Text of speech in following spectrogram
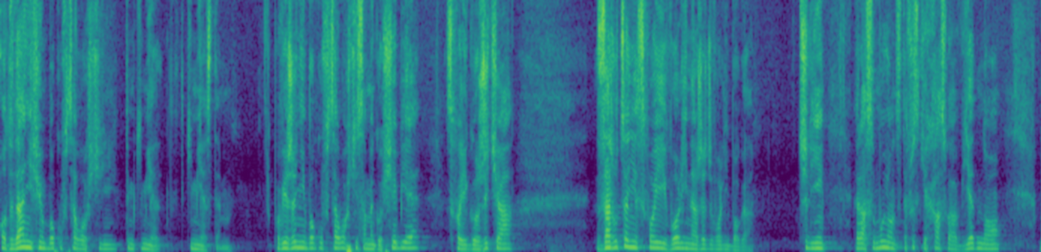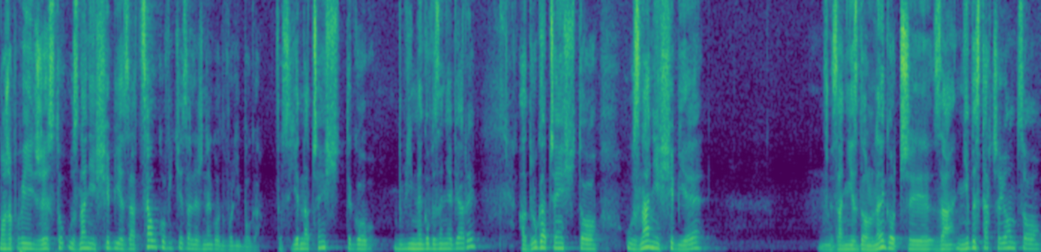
oddanie się Bogu w całości tym, kim, je, kim jestem. Powierzenie Bogu w całości samego siebie, swojego życia, zarzucenie swojej woli na rzecz woli Boga. Czyli reasumując te wszystkie hasła w jedno, można powiedzieć, że jest to uznanie siebie za całkowicie zależnego od woli Boga. To jest jedna część tego biblijnego wyznania wiary, a druga część to uznanie siebie za niezdolnego czy za niewystarczająco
